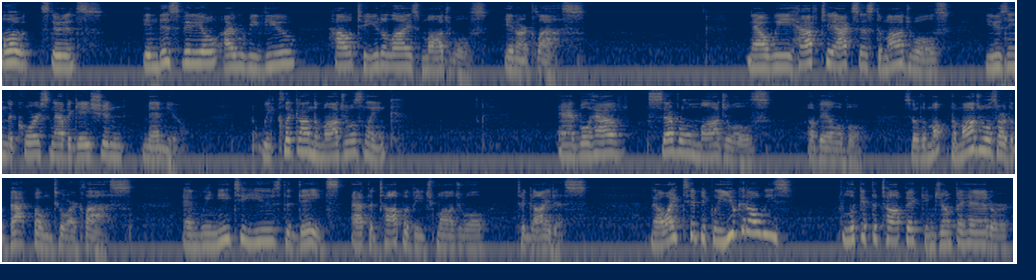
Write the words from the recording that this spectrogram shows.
Hello students. In this video I will review how to utilize modules in our class. Now we have to access the modules using the course navigation menu. We click on the modules link and we'll have several modules available. So the, mo the modules are the backbone to our class and we need to use the dates at the top of each module to guide us. Now I typically, you could always look at the topic and jump ahead or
